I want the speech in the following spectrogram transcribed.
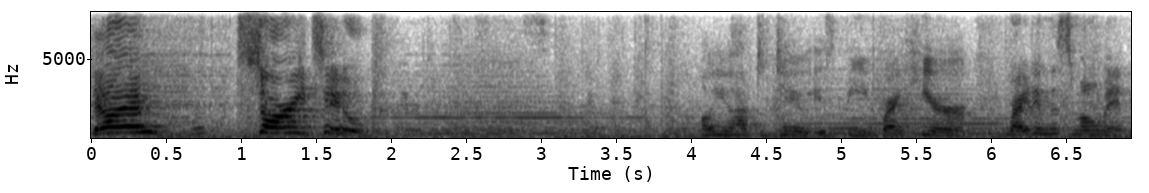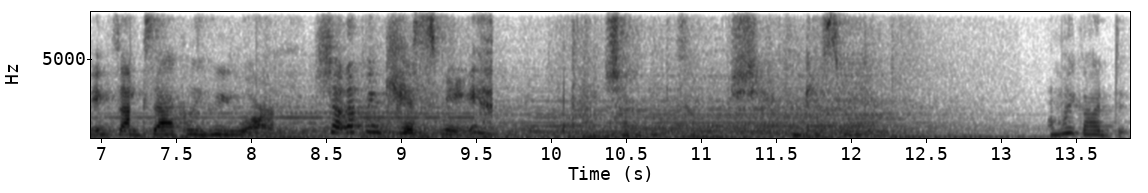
I'm sorry too. All you have to do is be right here. Right in this moment, exactly exactly who you are. Shut up and kiss me. Shut up and kiss me. Shut up and kiss me. Oh my god, did,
